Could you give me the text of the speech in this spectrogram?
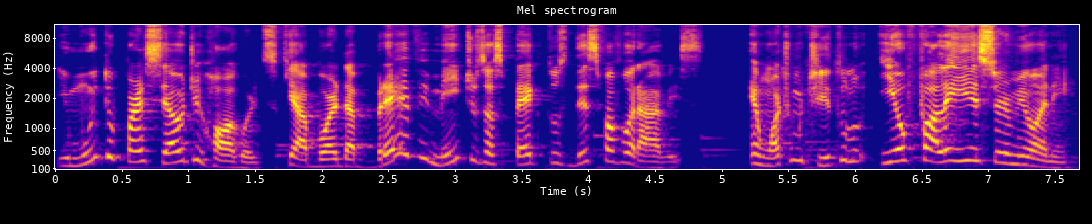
e Muito Parcial de Hogwarts, que aborda brevemente os aspectos desfavoráveis. É um ótimo título e eu falei isso, Hermione.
